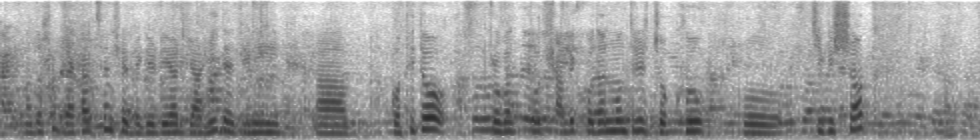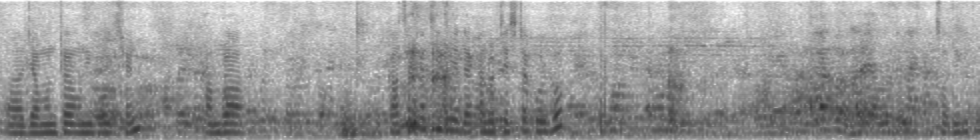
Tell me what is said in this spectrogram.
আইন- দর্শক দেখাচ্ছেন সেই ব্রিগেডিয়ার জাহিদ যিনি কথিত সাবেক প্রধানমন্ত্রীর চক্ষু ও চিকিৎসক যেমনটা উনি বলছেন। আমরা কাছাকাছি গিয়ে দেখানোর চেষ্টা করব। আচ্ছা দেখি তো।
